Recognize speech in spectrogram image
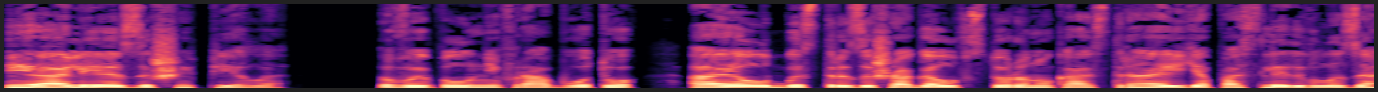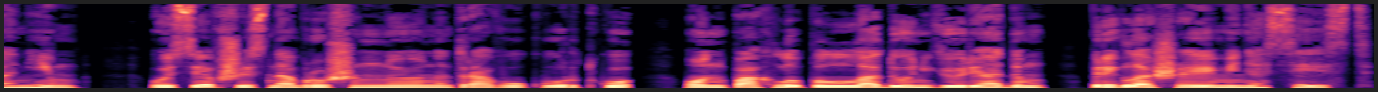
и Алия зашипела. Выполнив работу, Айл быстро зашагал в сторону костра, и я последовала за ним. Усевшись на брошенную на траву куртку, он похлопал ладонью рядом, приглашая меня сесть.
